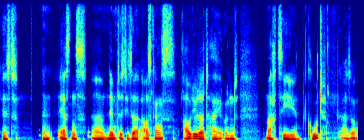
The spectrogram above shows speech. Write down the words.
ist, äh, erstens äh, nimmt es diese Ausgangsaudiodatei und macht sie gut, also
